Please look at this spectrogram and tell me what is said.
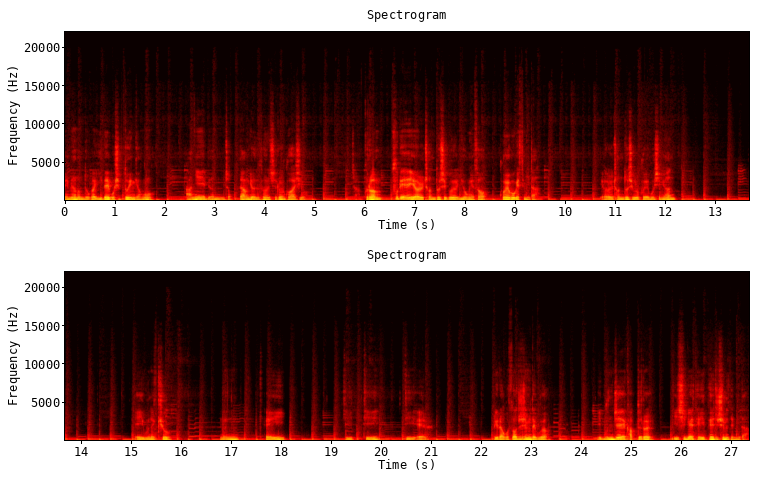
외면 온도가 250도인 경우 단위 면적당 연소현실을 구하시오. 자, 그럼 풀이의 열 전도식을 이용해서 구해보겠습니다. 열 전도식을 구해보시면 A분의 Q는 K dt dl 이라고 써주시면 되고요. 이 문제의 값들을 이 식에 대입해 주시면 됩니다.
